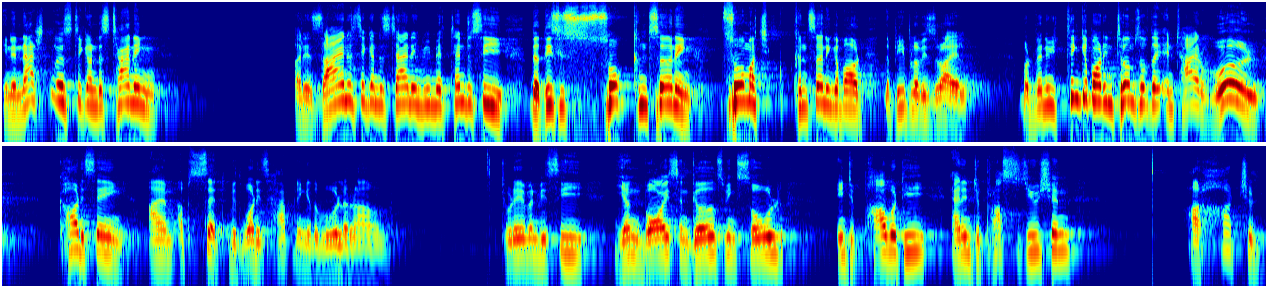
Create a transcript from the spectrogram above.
In a nationalistic understanding, or a Zionistic understanding, we may tend to see that this is so concerning, so much concerning about the people of Israel. But when we think about in terms of the entire world, God is saying, I am upset with what is happening in the world around. Today, when we see young boys and girls being sold into poverty and into prostitution, our heart should,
